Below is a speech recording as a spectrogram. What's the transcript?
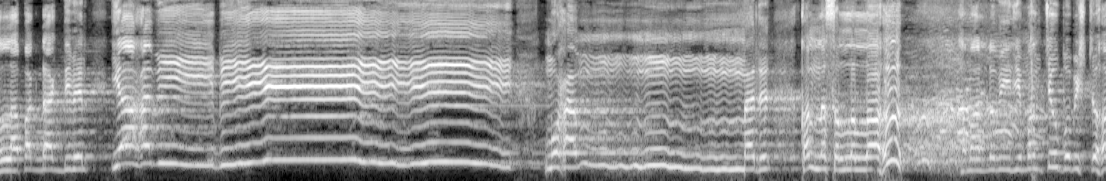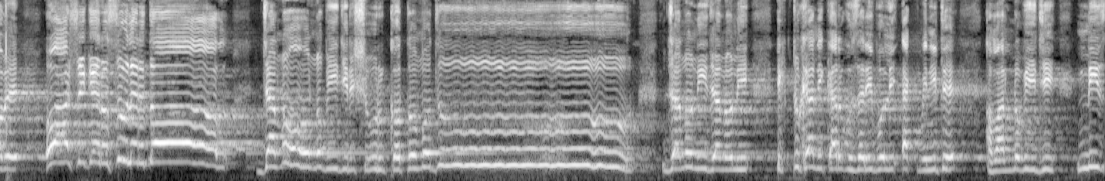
আল্লাহ পাক ডাক দিবেন, ইয়া হাবিবি মুহাম্মদ কন্যা সাল্লাল্লাহু আমার নবীজি মঞ্চে উপবিষ্ট হবে। ও আশেকে রসুলের দল, জানো নবীজির সুর কত মধুর। জাননি জাননি, একটুখানি কারগুজারি বলি এক মিনিটে। আমার নবীজি নিজ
